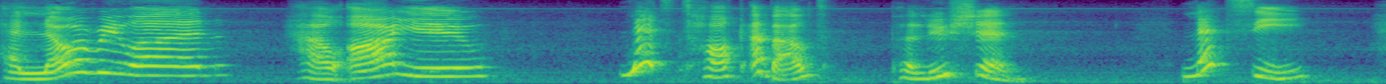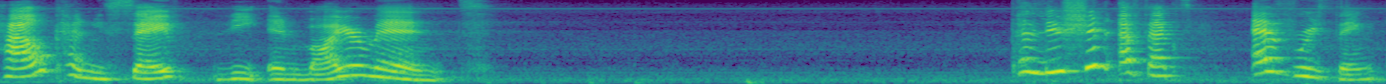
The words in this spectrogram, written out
Hello everyone! How are you? Let's talk about pollution. Let's see how can we save the environment. Pollution affects everything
